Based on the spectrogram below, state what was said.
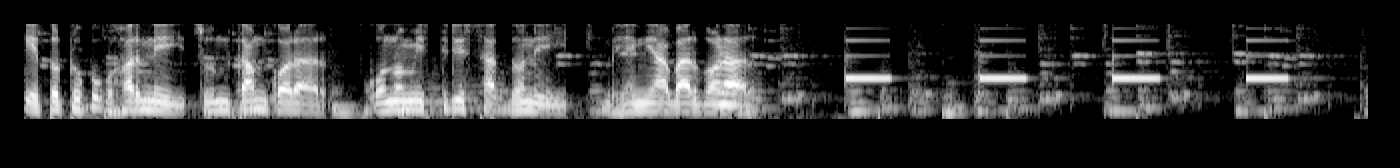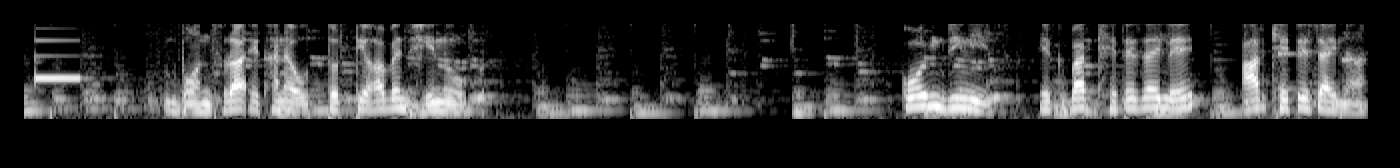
এতটুকু ঘর নেই, চুনকাম করার। কোনো মিস্ত্রির সাধ্য নেই, ভেঙে আবার গড়ার। বন্ধুরা, এখানে উত্তরটি হবে ঝিনুক। কোন জিনিস? একবার খেতে চাইলে আর খেতে চায় না,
